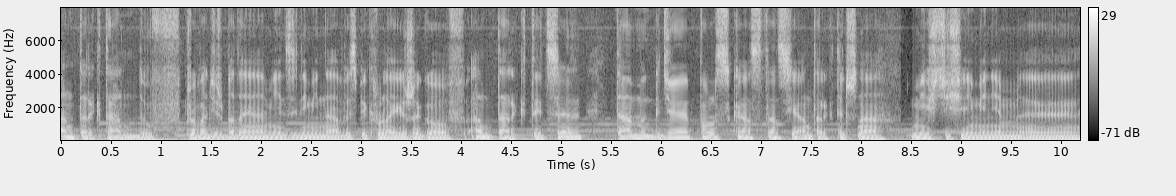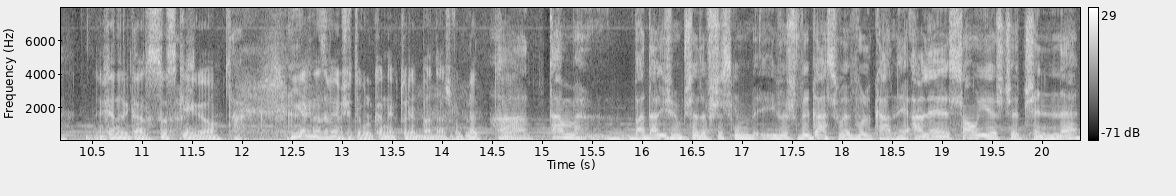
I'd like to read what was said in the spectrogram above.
Antarktandów. Prowadzisz badania m.in. na Wyspie Króla Jerzego w Antarktyce, tam gdzie polska stacja antarktyczna mieści się imieniem y, Henryka Arsowskiego. Tak. Jak nazywają się te wulkany, które badasz? W ogóle to... A tam badaliśmy przede wszystkim już wygasłe wulkany, ale są jeszcze czynne.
